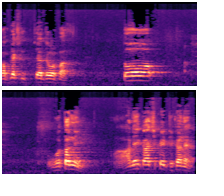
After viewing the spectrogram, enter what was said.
कॉम्प्लेक्सच्या जवळपास तो होताना अनेक अशी काही ठिकाणं आहेत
